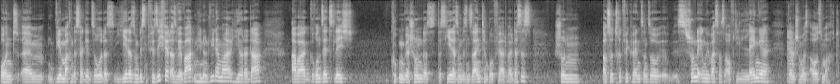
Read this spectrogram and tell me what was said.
Und ähm, wir machen das halt jetzt so, dass jeder so ein bisschen für sich fährt. Also wir warten hin und wieder mal hier oder da, aber grundsätzlich gucken wir schon, dass, dass jeder so ein bisschen sein Tempo fährt, weil das ist schon auch so Trittfrequenz und so ist schon irgendwie was, was auf die Länge dann ja. schon was ausmacht.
